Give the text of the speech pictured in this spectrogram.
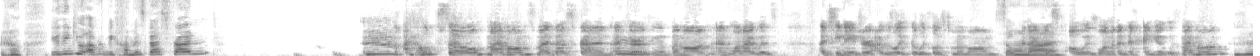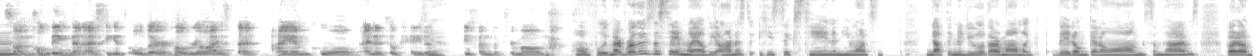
you think you'll ever become his best friend? Mm, I hope so. My mom's my best friend. I do Mhm. everything with my mom, and when I was a teenager, I was like really close to my mom, So and I. I. just always wanted to hang out with my mom. Mhm. So I'm hoping that as he gets older, he'll realize that I am cool and it's okay to Yeah. be friends with your mom. Hopefully, my brother's the same way. I'll be honest. He's 16 and he wants nothing to do with our mom. Like they don't get along sometimes. But um,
